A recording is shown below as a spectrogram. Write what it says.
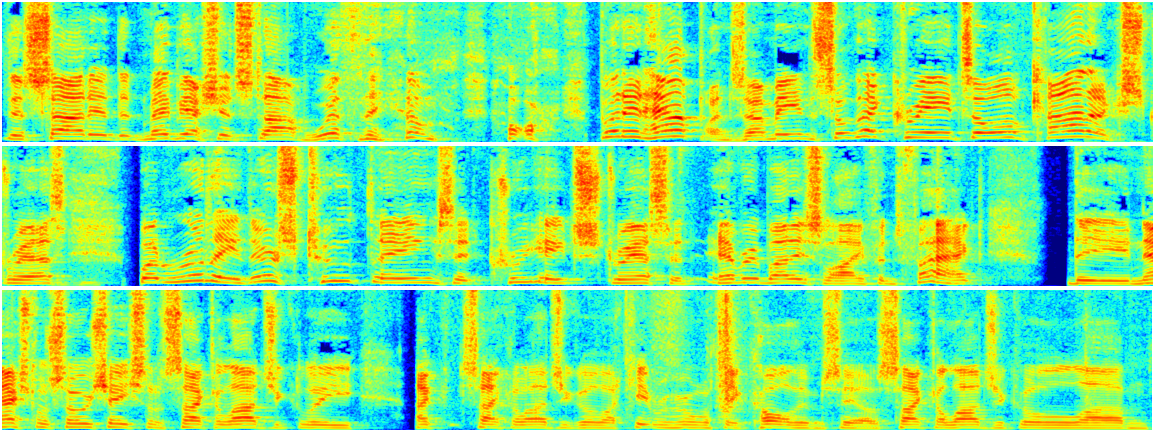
decided that maybe I should stop with them, or, but it happens. I mean, so that creates all kind of stress. Mm-hmm. But really, there's two things that create stress in everybody's life. In fact, the National Association of Psychologically Psychological, I can't remember what they call themselves, psychological. Um,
